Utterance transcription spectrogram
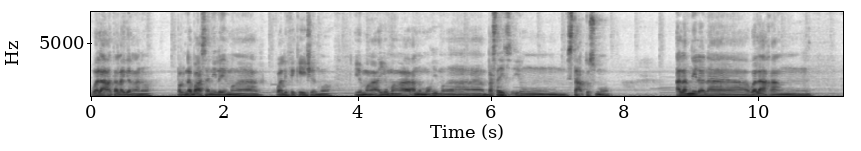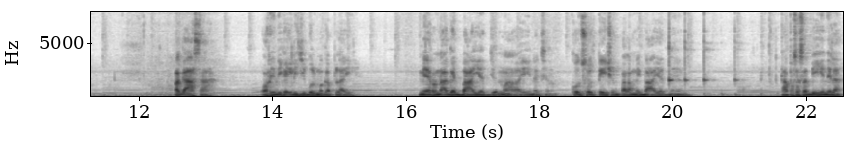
wala ka talagang ano, pag nabasa nila yung mga qualification mo, yung mga yung mga ano mo, yung mga basta yung, status mo, alam nila na wala kang pag-asa or hindi ka eligible mag-apply, meron na agad bayad yun mga kainags. Ano? Consultation pa lang may bayad na yun. Tapos sasabihin nila,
